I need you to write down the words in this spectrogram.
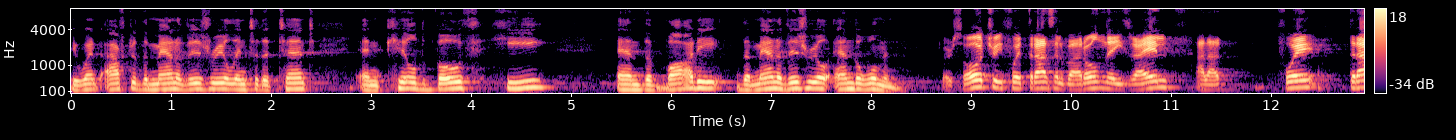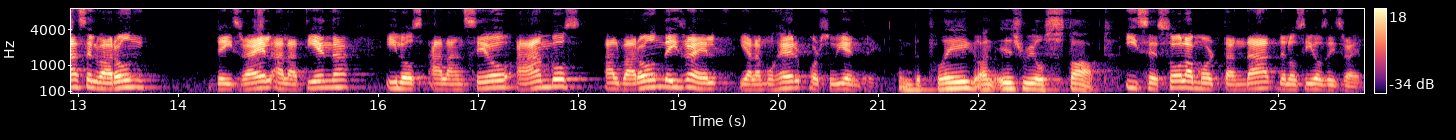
He went after the man of Israel into the tent and killed both he and the body, the man of Israel and the woman. Verso 8, y fue tras el varón de Israel a la fue tras el varón de Israel a la tienda y los alanceó a ambos, al varón de Israel y a la mujer por su vientre. And the plague on Israel stopped. Y cesó la mortandad de los hijos de Israel.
